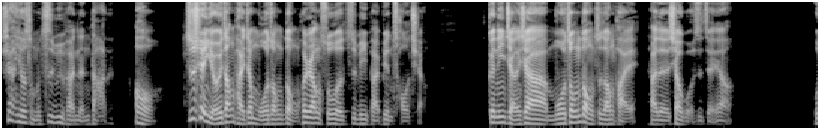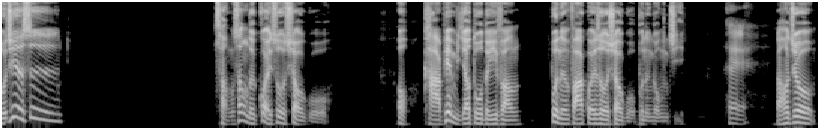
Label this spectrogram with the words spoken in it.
现在有什么自闭牌能打的哦？之前有一张牌叫魔中洞，会让所有的自闭牌变超强。跟你讲一下魔中洞这张牌，它的效果是怎样？我记得是场上的怪兽效果哦，卡片比较多的一方不能发怪兽效果，不能攻击。嘿，然后就。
